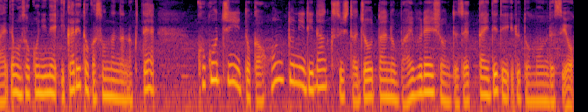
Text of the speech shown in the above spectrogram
えでもそこにね怒りとかそんなんじゃなくて心地いいとか本当にリラックスした状態のバイブレーションって絶対出ていると思うんですよ。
